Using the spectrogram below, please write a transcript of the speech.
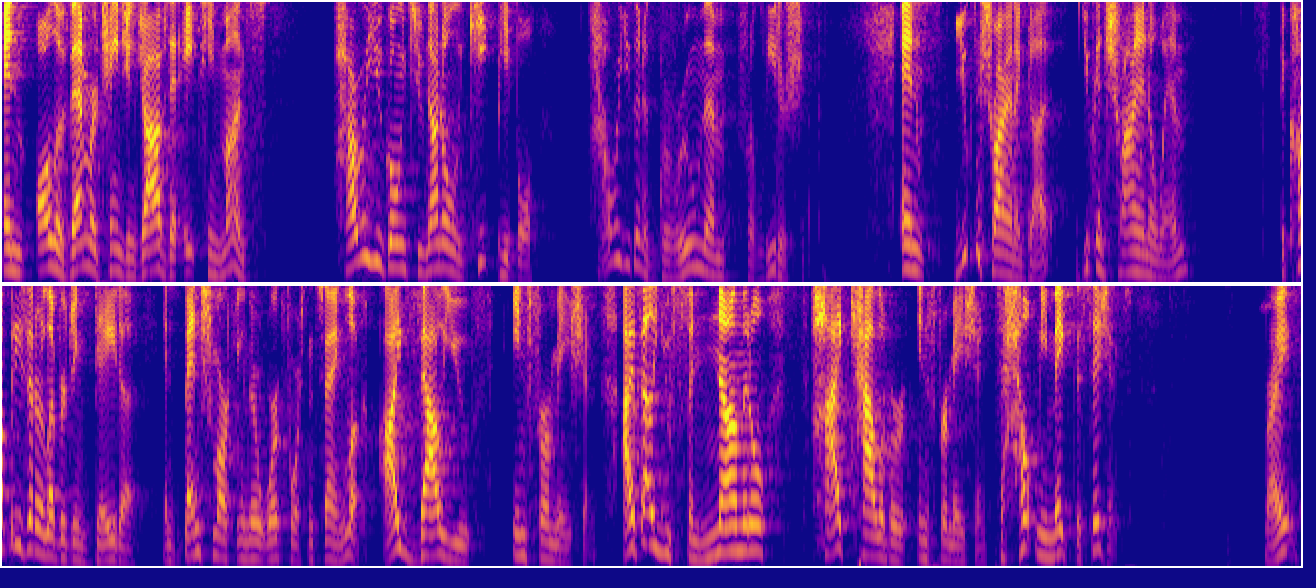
and all of them are changing jobs at 18 months, how are you going to not only keep people, how are you going to groom them for leadership? And you can try on a gut, you can try on a whim. The companies that are leveraging data and benchmarking their workforce and saying, look, I value information. I value phenomenal, high caliber information to help me make decisions. Right?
